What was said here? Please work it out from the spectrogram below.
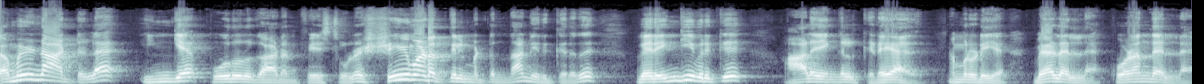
தமிழ்நாட்டில் இங்கே போரூர் கார்டன் ஃபேஸ்டிவலில் ஸ்ரீமடத்தில் மட்டும்தான் இருக்கிறது. வேற எங்கேயும் இவருக்கு ஆலயங்கள் கிடையாது. நம்மளுடைய வேலை இல்லை குழந்தை இல்லை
